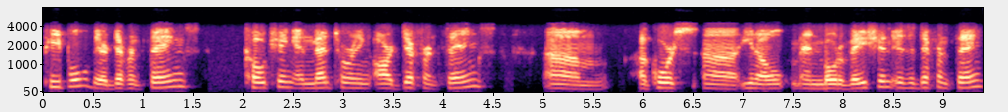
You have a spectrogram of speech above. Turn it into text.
people, they're different things. Coaching and mentoring are different things. Um, of course, uh, you know, and motivation is a different thing.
